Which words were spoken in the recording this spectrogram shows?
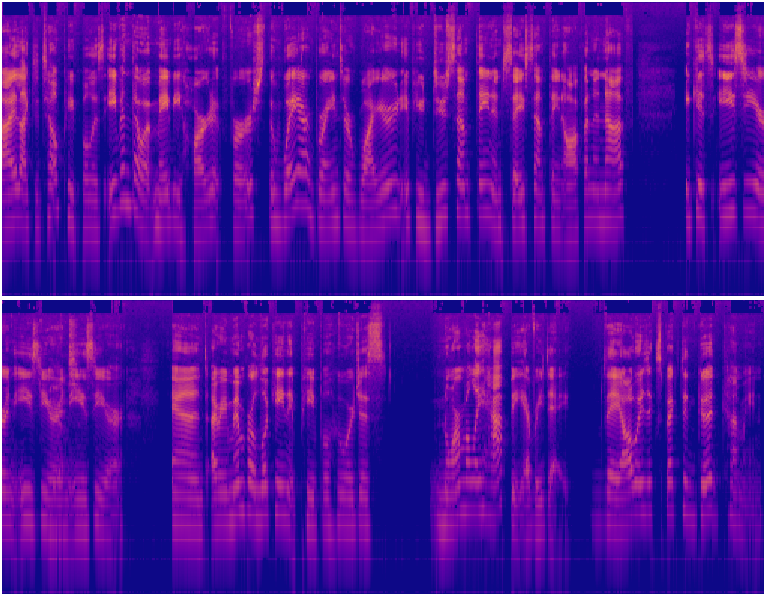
I like to tell people is even though it may be hard at first, the way our brains are wired, if you do something and say something often enough, it gets easier and easier yes. and easier. And I remember looking at people who were just normally happy every day. They always expected good coming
